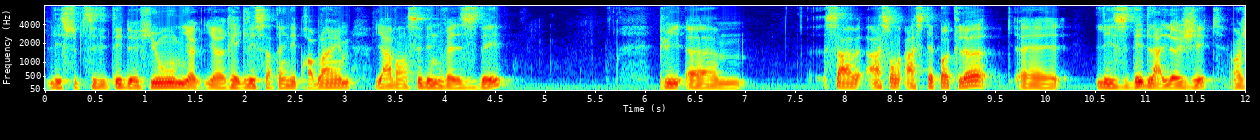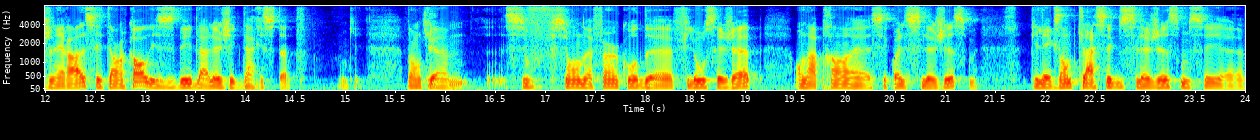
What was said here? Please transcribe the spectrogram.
les subtilités de Hume il a, il a réglé certains des problèmes il a avancé des nouvelles idées. Puis euh, ça, à, son, à cette époque-là, euh, les idées de la logique, en général, c'était encore les idées de la logique d'Aristote. Donc, euh, si, vous- si on a fait un cours de philo au cégep, on apprend euh, c'est quoi le syllogisme. Puis l'exemple classique du syllogisme, c'est euh,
